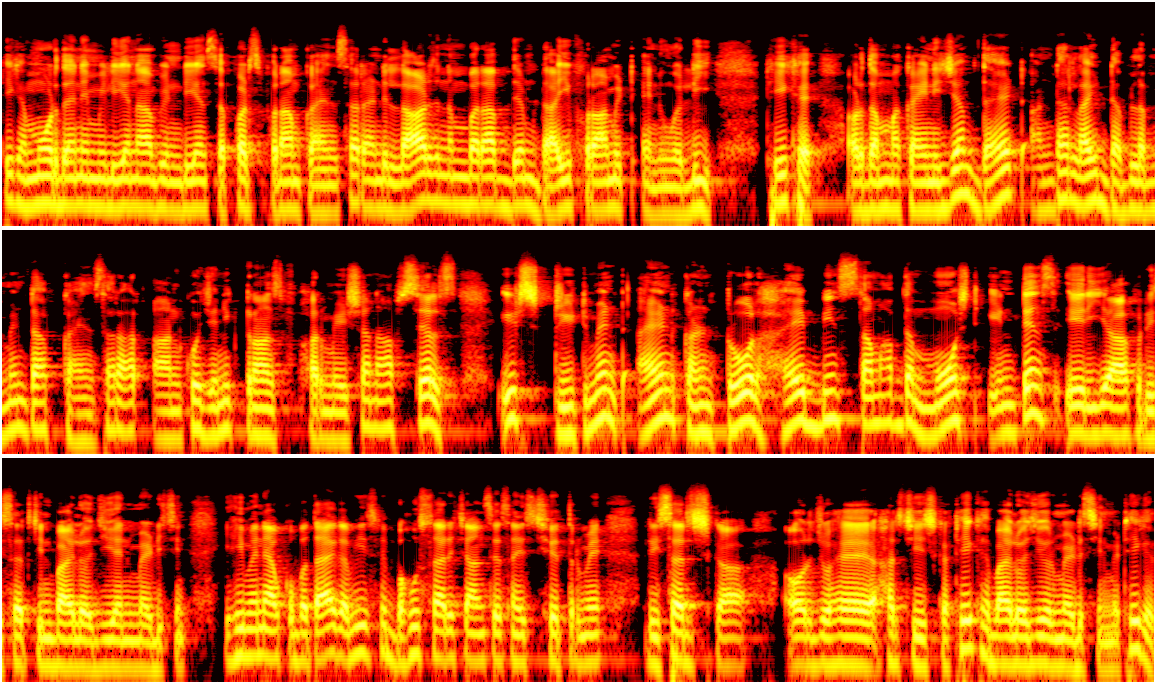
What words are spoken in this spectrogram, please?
ठीक है more than a million of Indian suffers from cancer and large number of them die from it annually ठीक है, और the mechanism that under light development of cancer are oncogenic transformation of cells its treatment and control have been some of the most intense area of research in biology and medicine यही मैंने आपको बताया कि अभी इसमें बहुत सारे चांसेस हैं इस क्षेत्र में रिसर्च का और जो है हर चीज़ का, ठीक है बायोलॉजी और मेडिसिन में, ठीक है?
